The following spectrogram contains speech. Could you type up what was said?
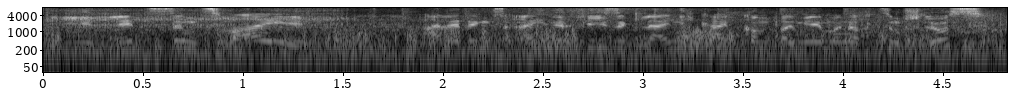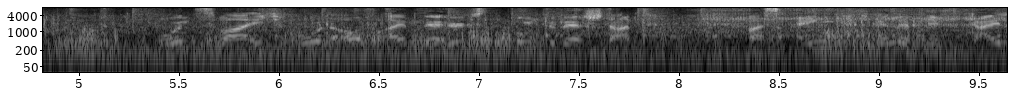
die letzten zwei. Allerdings eine fiese Kleinigkeit kommt bei mir immer noch zum Schluss. Und zwar, ich wohne auf einem der höchsten Punkte der Stadt, was eigentlich relativ geil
